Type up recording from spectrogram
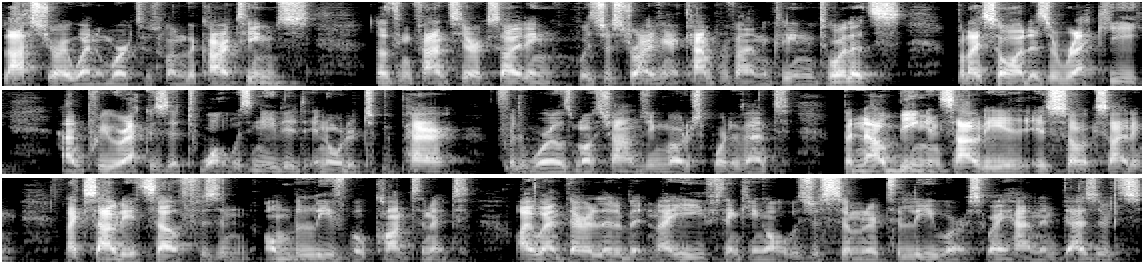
Last year I went and worked with one of the car teams. Nothing fancy or exciting, was just driving a camper van and cleaning toilets. But I saw it as a recce and prerequisite to what was needed in order to prepare for the world's most challenging motorsport event. But now being in Saudi is, so exciting. Like Saudi itself is an unbelievable continent. I went there a little bit naive, thinking oh, it was just similar to Liwa or Swayhan and deserts,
